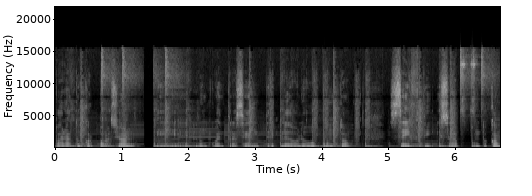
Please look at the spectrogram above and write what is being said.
para tu corporación, eh, lo encuentras en www.safetyisap.com.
